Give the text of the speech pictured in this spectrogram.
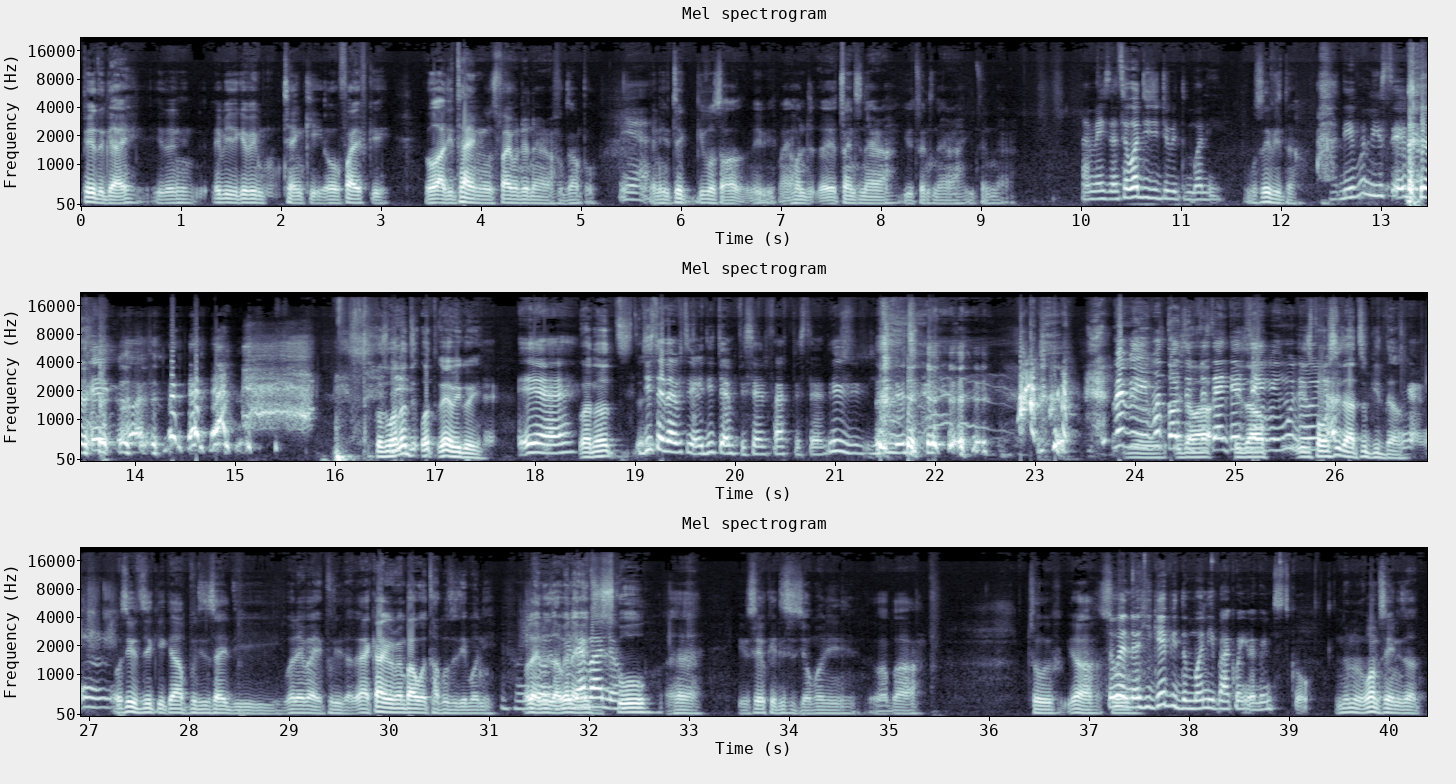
pay the guy, you then maybe you give him ten k or five k. Well, at the time it was five hundred naira, for example. Yeah, And he take give us our maybe my hundred uh, twenty naira, you twenty naira, you twenty naira. amazing. So what did you do with the money? We'll save it there. Ah, They even you save it. Because we're not. What, where are we going? yeah. We're not. Did you save everything? You did ten percent, five percent. Maybe even It's thirty our- percent it's our- saving. Would It's you- policy that took it down. Mm. Or see you take it and put inside the whatever I put it. I can't remember what happens to the money. All I know is that when I went to know. school, uh, you say, okay, this is your money, blah blah. So yeah. So, So wait, no, he gave you the money back when you were going to school. no, no. What I'm saying is that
